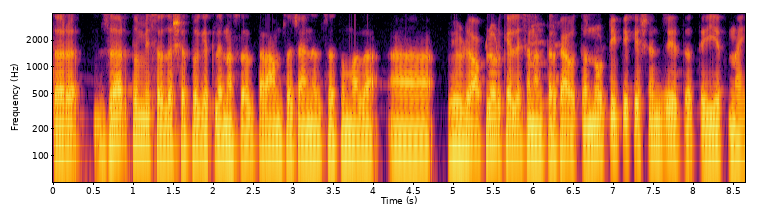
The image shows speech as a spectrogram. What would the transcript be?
तर जर तुम्ही सदस्यत्व घेतले नसेल तर आमचं चॅनलचं तुम्हाला व्हिडिओ अपलोड केल्याच्यानंतर काय होतं? नोटिफिकेशन जे येतं ते येत नाही.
